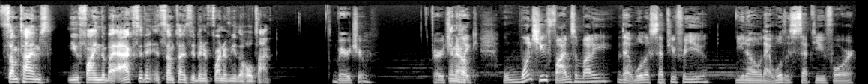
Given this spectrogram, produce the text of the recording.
sometimes you find them by accident and sometimes they've been in front of you the whole time Very true. Very true. know? Like once you find somebody that will accept you for you, you know, that will accept you for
